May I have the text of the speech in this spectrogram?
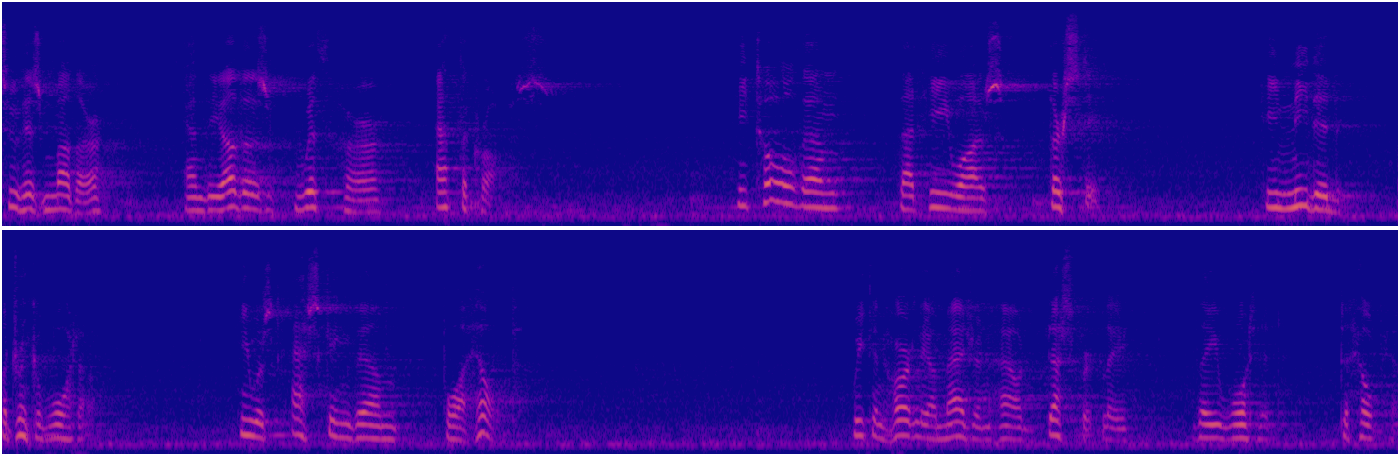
to his mother and the others with her at the cross. He told them that he was thirsty. He needed a drink of water. He was asking them for help. We can hardly imagine how desperately they wanted to help him.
